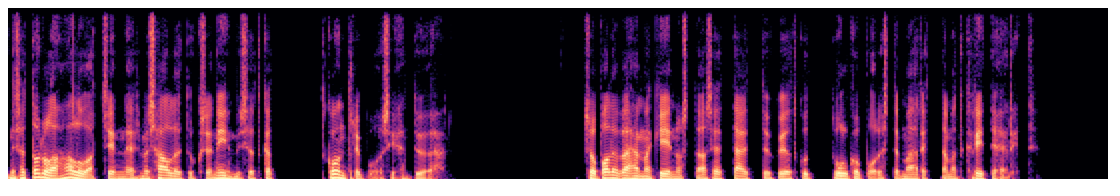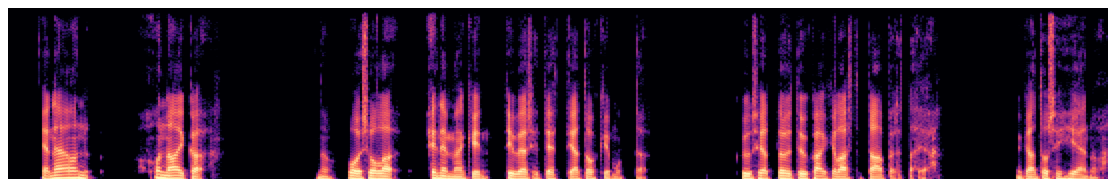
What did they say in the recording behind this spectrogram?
Niin sä todella haluat sinne esimerkiksi hallituksen ihmisiä, jotka kontribuoivat siihen työhön. Se on paljon vähemmän kiinnostaa se, että täyttyykö jotkut ulkopuolisten määrittämät kriteerit. Ja nämä on, on aika, no voisi olla enemmänkin diversiteettiä toki, mutta kyllä sieltä löytyy kaikenlaista taapertajaa, mikä on tosi hienoa.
